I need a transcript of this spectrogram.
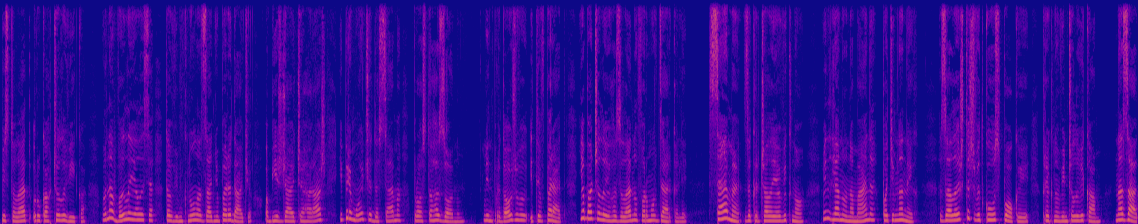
пістолет у руках чоловіка. Вона вилаялася та ввімкнула задню передачу, об'їжджаючи гараж і прямуючи до Сема просто газоном. Він продовжував іти вперед. Я бачила його зелену форму в дзеркалі. Семе. закричала я в вікно. Він глянув на мене, потім на них. Залиште швидку у спокої, крикнув він чоловікам. Назад.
